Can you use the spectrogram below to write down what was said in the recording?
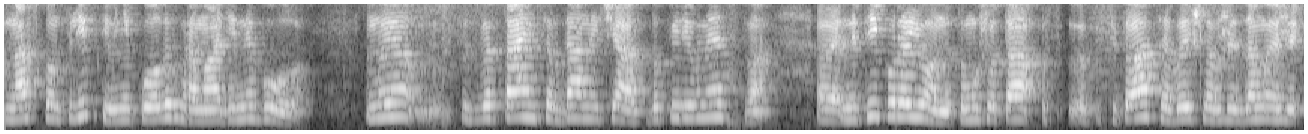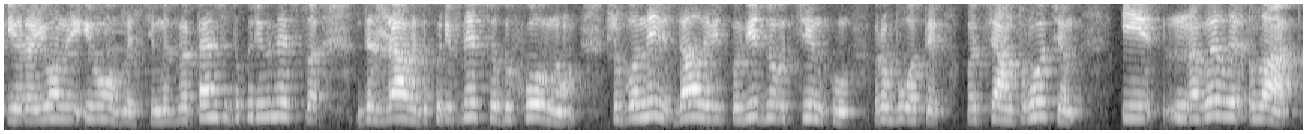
у нас конфліктів ніколи в громаді не було. Ми звертаємося в даний час до керівництва е, не тільки району, тому що та ситуація вийшла вже за межі і району, і області. Ми звертаємося до керівництва держави, до керівництва духовного, щоб вони дали відповідну оцінку роботи отцям протям. І навели лад,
